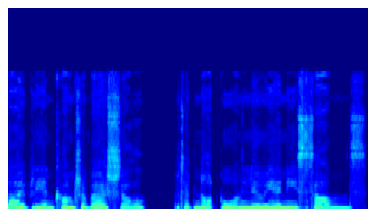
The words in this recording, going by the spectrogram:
lively and controversial, but had not borne Louis any sons.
